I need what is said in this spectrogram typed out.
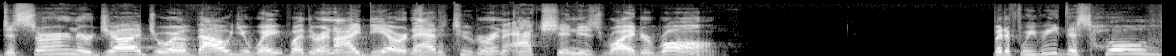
discern or judge or evaluate whether an idea or an attitude or an action is right or wrong. But if we read this whole,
